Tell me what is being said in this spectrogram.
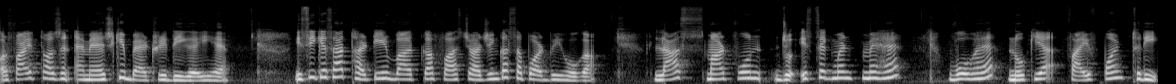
और 5000 थाउज़ेंड की बैटरी दी गई है। इसी के साथ 13 वाट का फास्ट चार्जिंग का सपोर्ट भी होगा। लास्ट स्मार्टफ़ोन जो इस सेगमेंट में है, वो है नोकिया 5.3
